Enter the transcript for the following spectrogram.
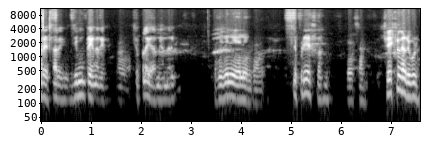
అరే సారీ జిమ్ ట్రైనర్ చెప్పలే కదా మీ అందరికి. రివీల్ చేయలే ఇంకా. ఎప్పుడు చేస్తారు చేస్తాం చేసిన కదా ఇప్పుడు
